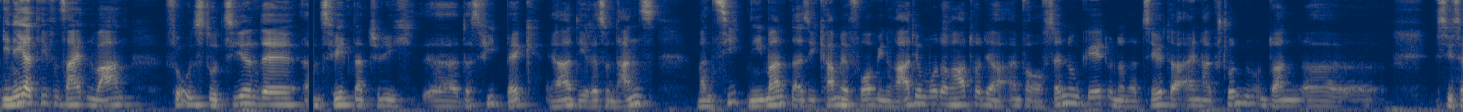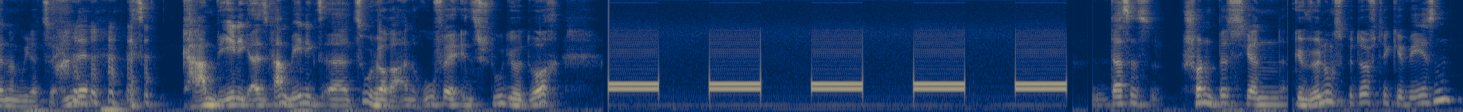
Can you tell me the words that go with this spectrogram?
Die negativen Seiten waren, für uns Dozierende, äh, uns fehlt natürlich äh, das Feedback, ja, die Resonanz. Man sieht niemanden. Also ich kam mir vor wie ein Radiomoderator, der einfach auf Sendung geht und dann erzählt er eineinhalb Stunden und dann äh, ist die Sendung wieder zu Ende. es kam wenig, also es kamen wenig äh, Zuhöreranrufe ins Studio durch. Das ist schon ein bisschen gewöhnungsbedürftig gewesen.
